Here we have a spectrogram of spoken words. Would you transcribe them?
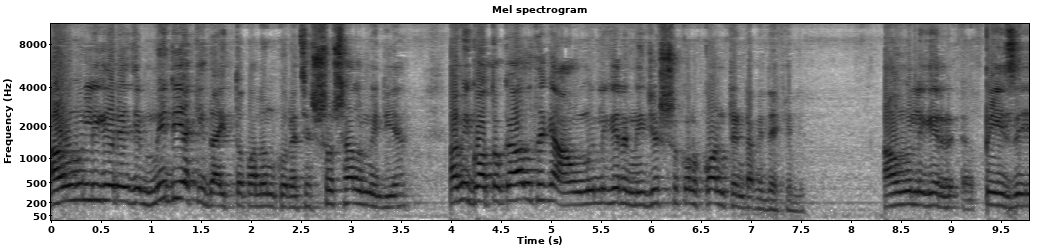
আওয়ামী লীগের এই যে মিডিয়া কি দায়িত্ব পালন করেছে? Social media. আমি গতকাল থেকে আওয়ামী লীগের নিজস্ব কোনো কন্টেন্ট আমি দেখিনি। আওয়ামী লীগের পেজে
